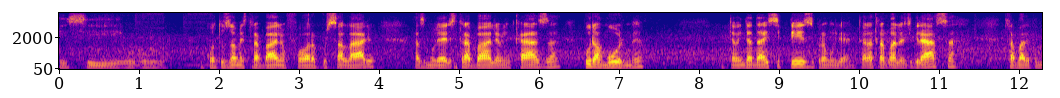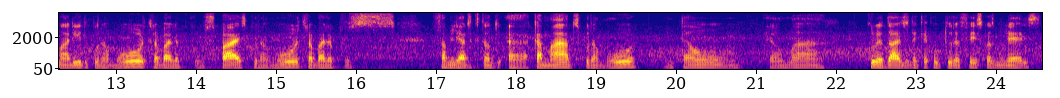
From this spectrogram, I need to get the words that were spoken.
esse, o, enquanto os homens trabalham fora por salário, as mulheres trabalham em casa por amor, né? Então ainda dá esse peso para a mulher. Então ela trabalha de graça, trabalha para o marido por amor, trabalha para os pais por amor, trabalha para os familiares que estão acamados por amor. Então é uma crueldade né, que a cultura fez com as mulheres,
